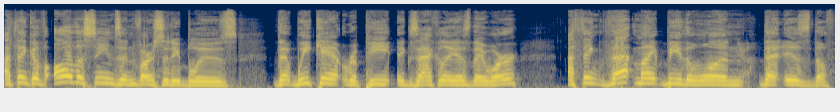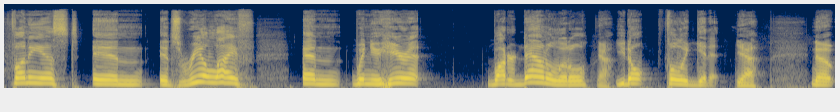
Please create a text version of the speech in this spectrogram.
I think of all the scenes in Varsity Blues, that we can't repeat exactly as they were. I think that might be the one that is the funniest in its real life. And when you hear it watered down a little, Yeah. you don't fully get it. Yeah. No,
